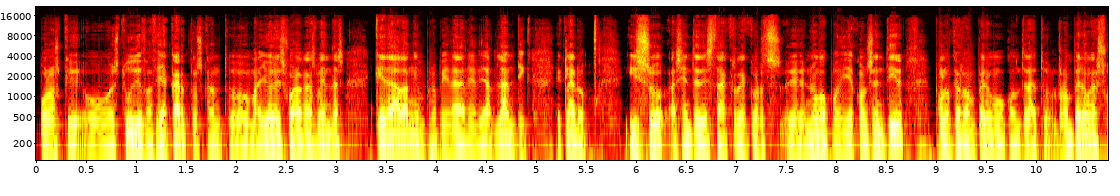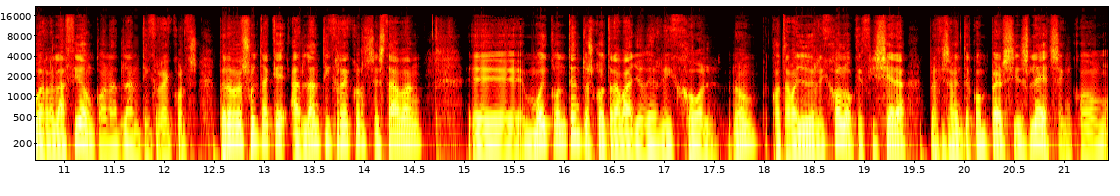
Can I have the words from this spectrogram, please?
polos que o estudio facía cartos canto maiores foran as vendas, quedaban en propiedade de Atlantic. E claro, iso a xente de Stax Records eh, non o podía consentir, polo que romperon o contrato. Romperon a súa relación con Atlantic Records. Pero resulta que Atlantic Records estaban eh, moi contentos co traballo de Rick Hall, non? Co traballo de Rick Hall, o que fixera precisamente con Percy Dixie Sledge en con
